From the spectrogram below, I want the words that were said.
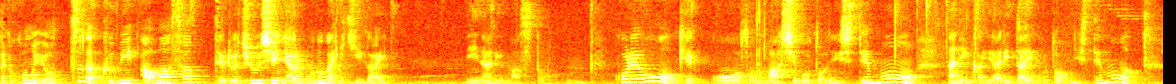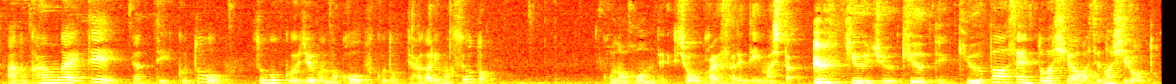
なんかこの4つが組み合わさってる中心にあるものが生きがいになりますと、うん、これを結構そのまあ仕事にしても何かやりたいことにしてもあの考えてやっていくとすごく自分の幸福度って上がりますよと。この本で紹介されていました。99.9%は幸せの素人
